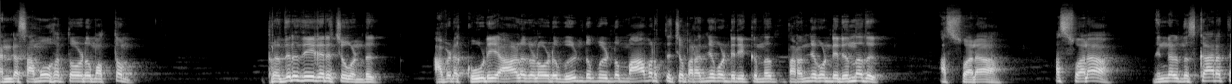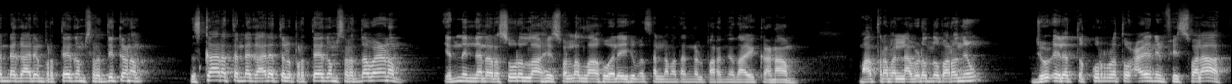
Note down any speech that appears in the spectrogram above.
തന്റെ സമൂഹത്തോട് മൊത്തം പ്രതിനിധീകരിച്ചുകൊണ്ട് അവിടെ കൂടിയ ആളുകളോട് വീണ്ടും വീണ്ടും ആവർത്തിച്ച് പറഞ്ഞുകൊണ്ടിരിക്കുന്ന പറഞ്ഞുകൊണ്ടിരുന്നത് അസ്വല അസ്വല നിങ്ങൾ നിസ്കാരത്തിന്റെ കാര്യം പ്രത്യേകം ശ്രദ്ധിക്കണം. നിസ്കാരത്തിന്റെ കാര്യത്തിൽ പ്രത്യേകം ശ്രദ്ധ വേണം. എന്നിങ്ങനെ റസൂലുല്ലാഹി സ്വല്ലല്ലാഹു അലൈഹി വസല്ലമ തങ്ങൾ പറഞ്ഞതായി കാണാം. മാത്രമല്ല അവിടുന്ന് പറഞ്ഞു ജുഇലത്ത് ഖുർറത്തു ഐനിൻ ഫി സ്വലാത്ത്.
